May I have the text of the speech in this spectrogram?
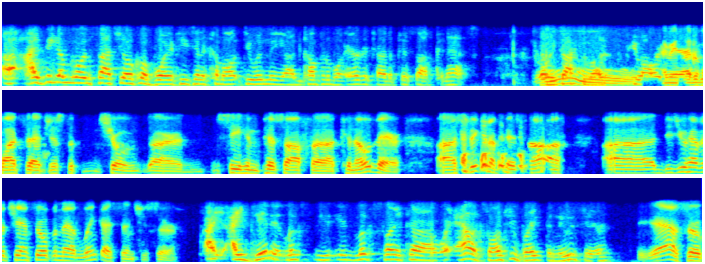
I think I'm going Shachihoko Boy if he's gonna come out doing the uncomfortable air guitar to piss off Kness. Well, we talked about it a few hours I mean, I'd watch that just to show, uh, see him piss off uh, Kano there. Uh, speaking of pissed off, uh, did you have a chance to open that link I sent you, sir? I, I did. It looks it looks like uh, well, Alex. Why don't you break the news here? Yeah, so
